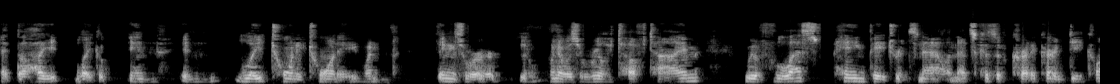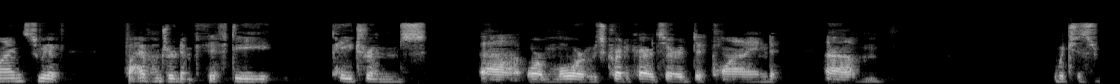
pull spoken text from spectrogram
at the height, like in in late 2020, when things were when it was a really tough time. We have less paying patrons now, and that's because of credit card declines. We have 550 patrons uh, or more whose credit cards are declined, um, which is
